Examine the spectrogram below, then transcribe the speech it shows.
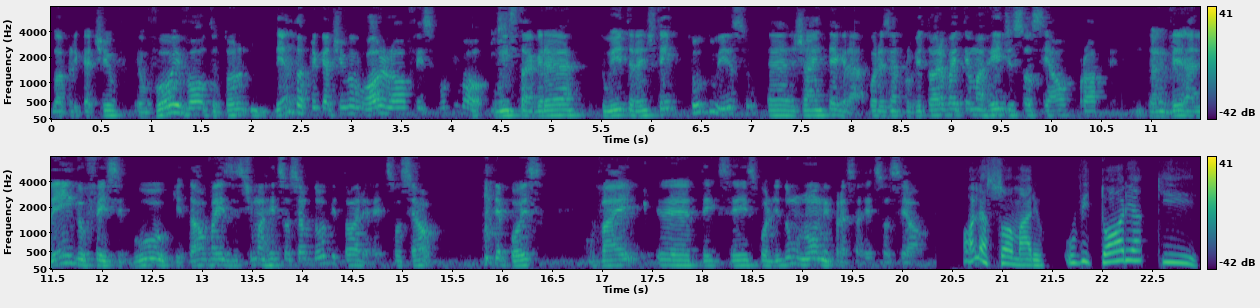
do aplicativo. Eu vou e volto. Eu tô dentro do aplicativo, eu olho lá o Facebook e volto. O Instagram, Twitter, a gente tem tudo isso é, já integrado. Por exemplo, o Vitória vai ter uma rede social própria. Então, além do Facebook e tal, vai existir uma rede social do Vitória, rede social que depois vai é, ter que ser escolhido um nome para essa rede social. Olha só, Mário, o Vitória, que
